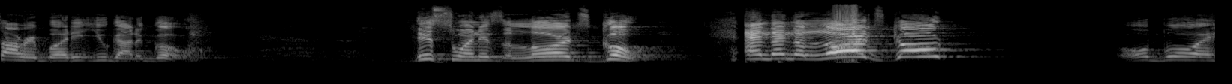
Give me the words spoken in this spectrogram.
Sorry, buddy, you got to go. This one is the Lord's goat. And then the Lord's goat, oh boy,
